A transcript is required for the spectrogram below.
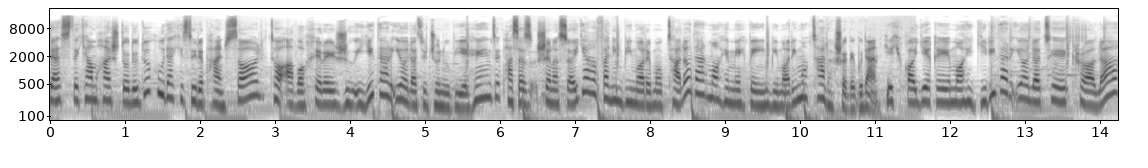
دست کم 82 کودک زیر 5 سال تا اواخر ژوئیه در ایالات جنوبی هند پس از شناسایی اولین بیمار مبتلا در ماه مه به این بیماری مبتلا شده بودند. یک قایق ماهیگیری در ایالات کرالا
